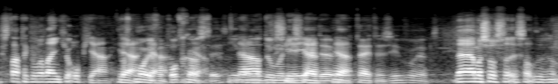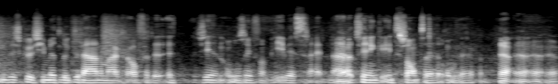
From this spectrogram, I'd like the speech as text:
start ik er wel eentje op, ja. Dat is ja. van podcast, hè? Ja. Je kan dat doen wanneer jij er eh, tijd en zin voor hebt. Nee, maar zoals is altijd een discussie met Luc de Rademaker over de, het zin en onzin van bierwedstrijden. Nou, dat vind ik interessante onderwerpen. Ja, ja, ja, ja.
